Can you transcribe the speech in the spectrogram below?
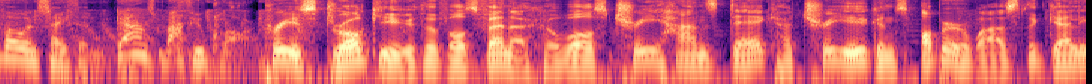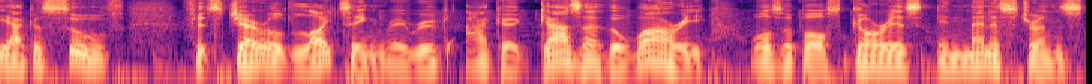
Wavo and Sathan, Gans Matthew Clark. Pries drogu the vosvenach a was tree hands deg ha tree ugans ober was the gelly aga sulv. Fitzgerald lighting re rug aga Gaza the wari was a boss goris in menestrans,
